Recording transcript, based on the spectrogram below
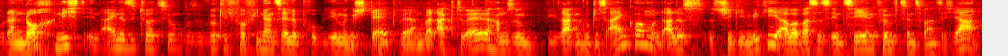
oder noch nicht in eine Situation, wo sie wirklich vor finanzielle Probleme gestellt werden, weil aktuell haben sie, wie gesagt, ein gutes Einkommen und alles ist schickimicki, aber was ist in 10, 15, 20 Jahren?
